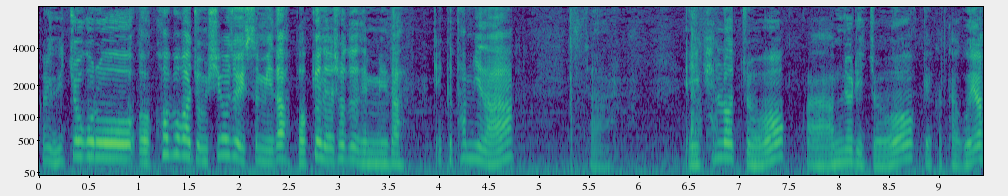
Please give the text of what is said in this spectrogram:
그리고 위쪽으로 어, 커버가 좀 씌워져 있습니다. 벗겨내셔도 됩니다. 깨끗합니다. 자, A 필러 쪽, 아, 앞유리 쪽 깨끗하고요.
